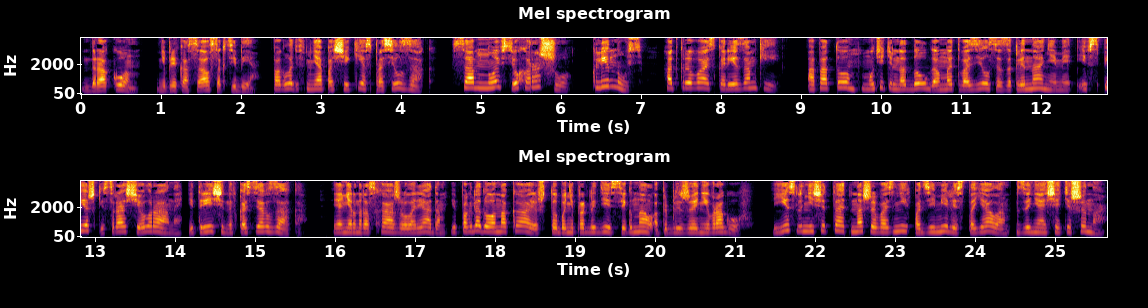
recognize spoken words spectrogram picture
Дракон не прикасался к тебе». Погладив меня по щеке, спросил Зак. «Со мной все хорошо. Клянусь. Открывай скорее замки. А потом мучительно долго Мэт возился с заклинаниями и в спешке сращивал раны и трещины в костях Зака. Я нервно расхаживала рядом и поглядывала на Каю, чтобы не проглядеть сигнал о приближении врагов. Если не считать нашей возни в подземелье стояла звенящая тишина.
